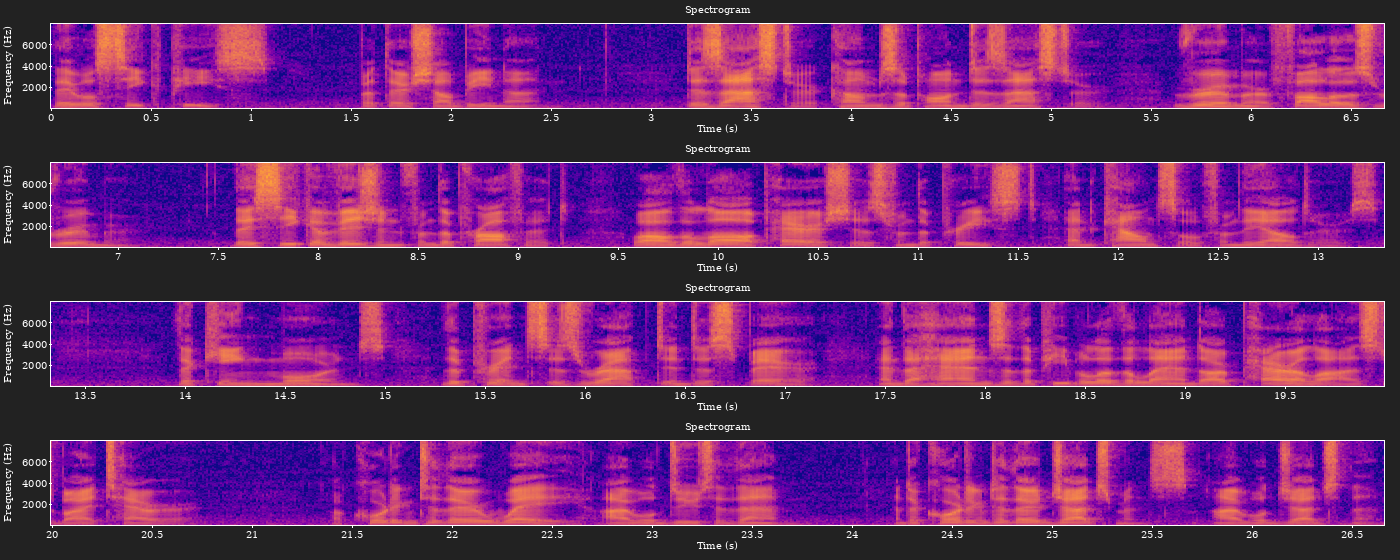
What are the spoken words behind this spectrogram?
they will seek peace, but there shall be none. Disaster comes upon disaster Rumor follows rumor. They seek a vision from the prophet, while the law perishes from the priest, and counsel from the elders. The king mourns, the prince is wrapped in despair, and the hands of the people of the land are paralyzed by terror. According to their way I will do to them, and according to their judgments I will judge them,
